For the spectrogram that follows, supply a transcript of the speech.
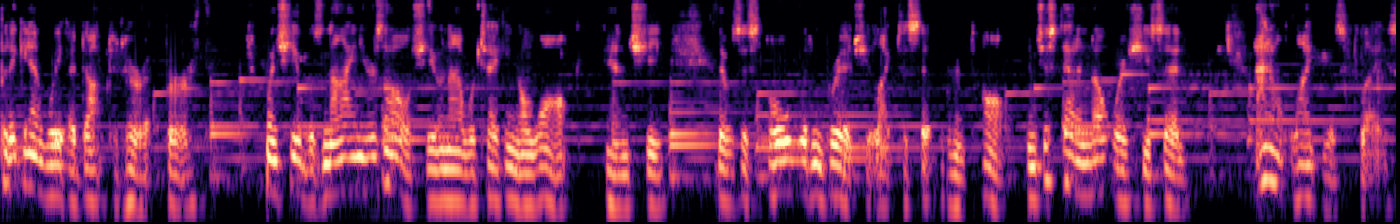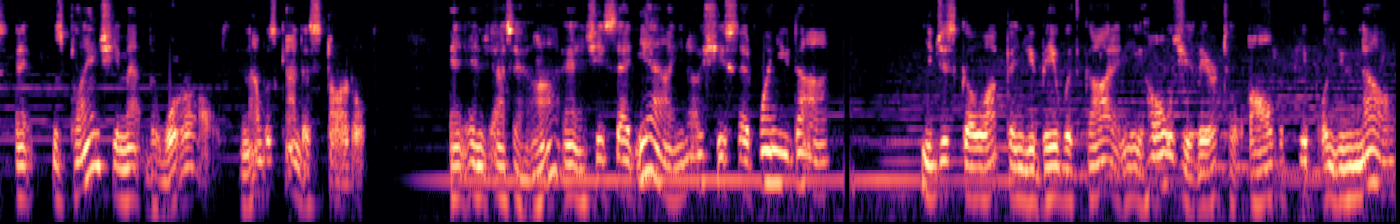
But again, we adopted her at birth. When she was nine years old, she and I were taking a walk, and she there was this old wooden bridge. She liked to sit there and talk. And just out of nowhere, she said, I don't like this place. And it was plain she meant the world. And I was kind of startled. And, and I said, huh? And she said, yeah, you know, she said, when you die, you just go up and you be with God, and He holds you there till all the people you know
